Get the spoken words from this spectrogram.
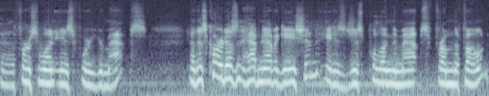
Uh, first one is for your maps. Now this car doesn't have navigation. It is just pulling the maps from the phone.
